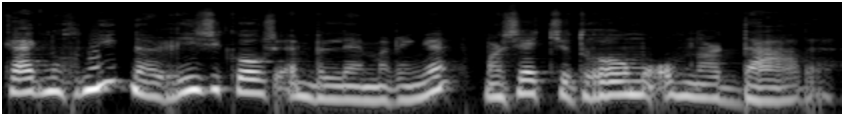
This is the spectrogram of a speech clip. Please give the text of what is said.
Kijk nog niet naar risico's en belemmeringen, maar zet je dromen om naar daden.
